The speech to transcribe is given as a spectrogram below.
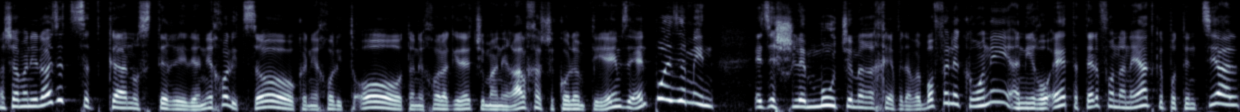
עכשיו, אני לא איזה צדקן או סטרילי, אני יכול לצעוק, אני יכול לטעות, אני יכול להגיד, אצ'י, מה נראה לך שכל היום תהיה עם זה? אין פה איזה מין, איזה שלמות שמרחפת, אבל באופן עקרוני, אני רואה את הטלפון הנייד כפוטנציאל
